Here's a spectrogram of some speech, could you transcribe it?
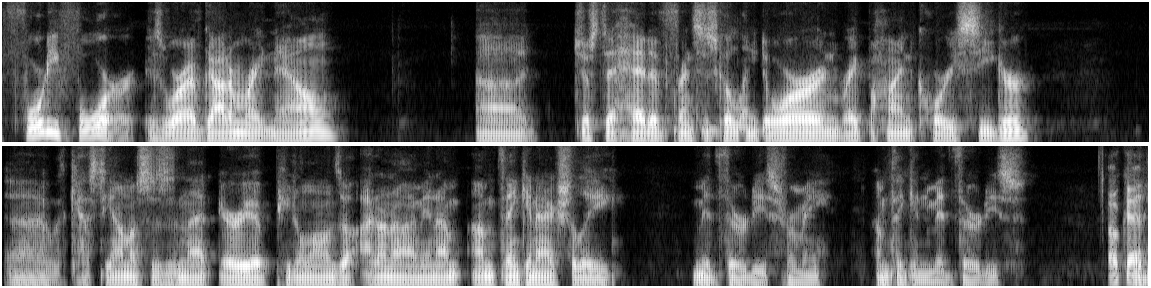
44 is where I've got him right now. Uh just ahead of Francisco Lindor and right behind Corey Seager. Uh with Castellanos is in that area, Pete Alonso. I don't know. I mean, I'm I'm thinking actually mid 30s for me. I'm thinking mid 30s Okay. at,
